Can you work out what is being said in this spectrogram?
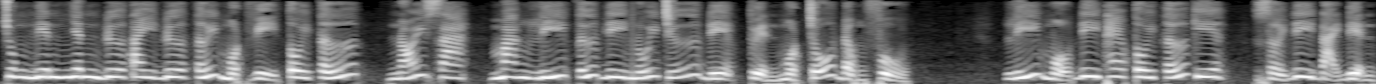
Trung niên nhân đưa tay đưa tới một vị tôi tớ, nói ra, mang Lý Tứ đi núi chữ địa tuyển một chỗ đồng phủ. Lý mộ đi theo tôi tớ kia, rời đi đại điện,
